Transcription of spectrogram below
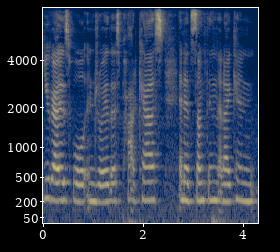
you guys will enjoy this podcast and it's something that I can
